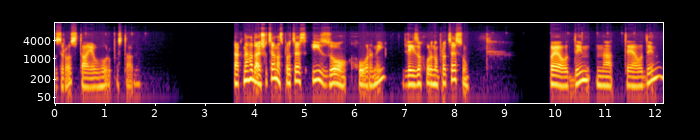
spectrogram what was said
зростає, вгору поставлю. Так, нагадаю, що це у нас процес ізохорний. Для ізохорного процесу P1 на T1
